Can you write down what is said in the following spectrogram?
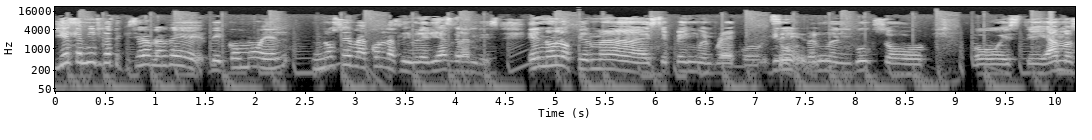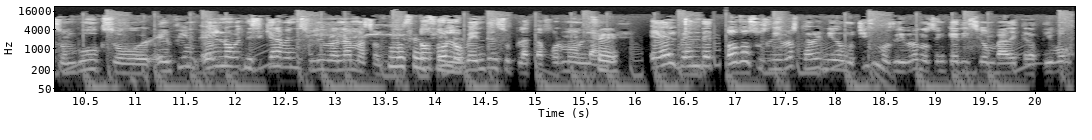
Y él también, fíjate, quisiera hablar de, de cómo él no se va con las librerías grandes. Él no lo firma este Penguin Record, digo. Penguin Books o, o este Amazon Books o en fin, él no ni siquiera vende su libro en Amazon. Todo lo vende en su plataforma online. Sí. Él vende todos sus libros, que ha vendido muchísimos libros, no sé en qué edición va de creativo.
